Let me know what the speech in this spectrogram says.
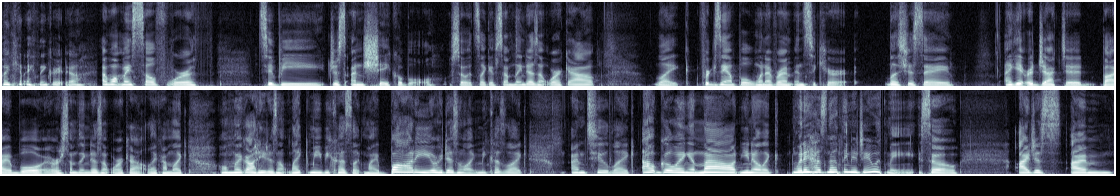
Why can't I think right now? I want my self worth to be just unshakable. So it's like if something doesn't work out, like for example, whenever I'm insecure, let's just say I get rejected by a boy or something doesn't work out. Like I'm like, oh my God, he doesn't like me because like my body, or he doesn't like me because like I'm too like outgoing and loud, you know, like when it has nothing to do with me. So I just I'm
